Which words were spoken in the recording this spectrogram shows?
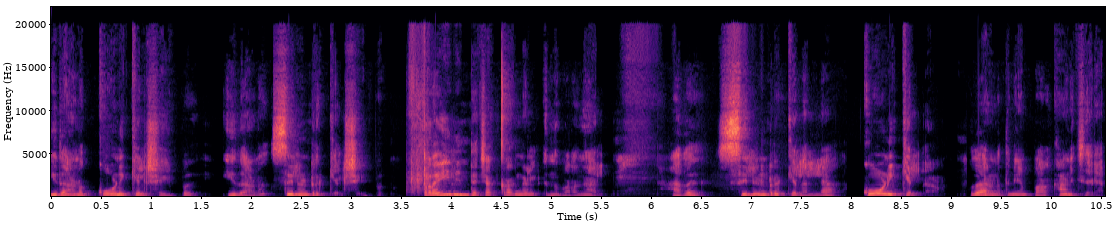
ഇതാണ് കോണിക്കൽ ഷേപ്പ് ഇതാണ് സിലിണ്ടറിക്കൽ ഷേപ്പ്. ട്രെയിനിന്റെ ചക്രങ്ങൾ എന്ന് പറഞ്ഞാൽ അത് സിലിണ്ട്രിക്കൽ അല്ല കോണിക്കലാണ്. ഉദാഹരണത്തിന് ഞാൻ കാണിച്ചു തരാം.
